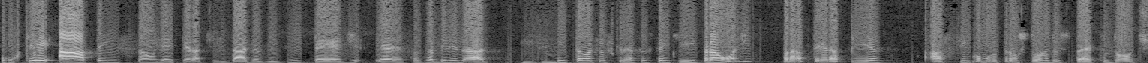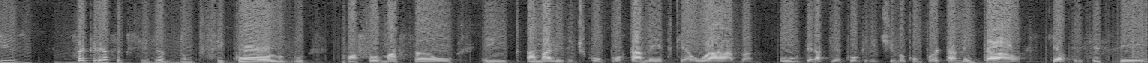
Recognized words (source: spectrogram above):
porque a atenção e a hiperatividade às vezes impede essas habilidades. Uhum. Então essas crianças têm que ir para onde? Para a terapia, assim como o transtorno do espectro do autismo. Uhum. Essa criança precisa de um psicólogo, uma formação em análise de comportamento, que é o ABA, ou terapia cognitiva comportamental, que é o TCC,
